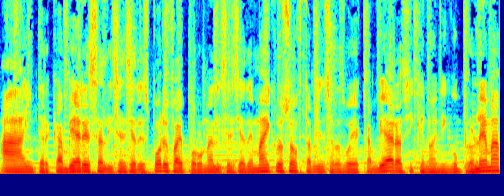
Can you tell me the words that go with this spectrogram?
a intercambiar esa licencia de Spotify por una licencia de Microsoft. También se las voy a cambiar, así que no hay ningún problema.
